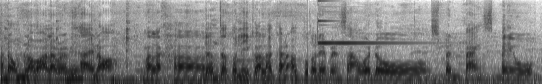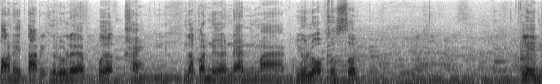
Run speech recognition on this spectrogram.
ขนมเรามาแล้วนะพี่ไทยเนาะมาและครับเริ่มจากตัวนี้ก่อนแล้วกันเอาตัวนี้เป็นซาวโดเป็นแป้งสเปลตอนที่ตัดก็คือรู้เลยว่าเปลือกแข็ง แล้วก็เนื้อแน่นมาก ยุโรปสุดๆ กลิ่น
